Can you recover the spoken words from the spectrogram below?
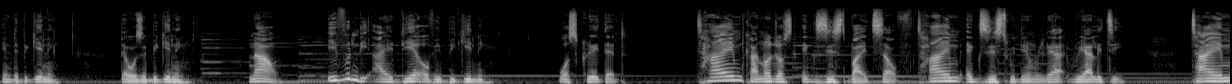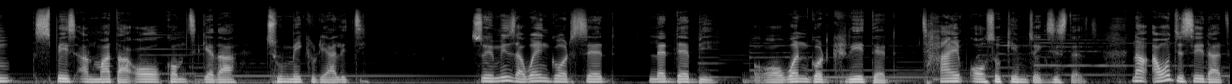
in the beginning. There was a beginning. Now, even the idea of a beginning was created. Time cannot just exist by itself, time exists within rea- reality. time, space, and matter all come together to make reality. So it means that when God said, Let there be, or when God created, time also came to existence. Now, I want to say that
